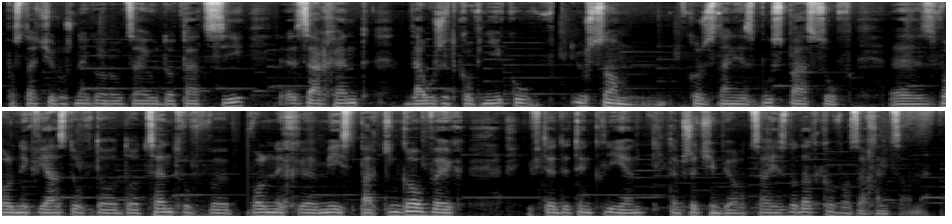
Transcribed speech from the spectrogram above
w postaci różnego rodzaju dotacji, zachęt dla użytkowników. Już są korzystanie z buspasów, e, z wolnych wjazdów do, do centrów, wolnych e, miejsc parkingowych i wtedy ten klient, ten przedsiębiorca jest dodatkowo zachęcony.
